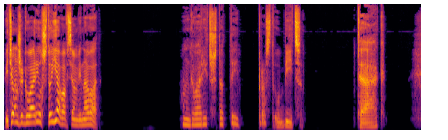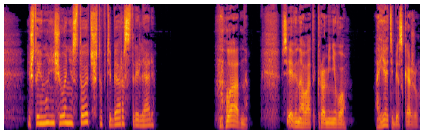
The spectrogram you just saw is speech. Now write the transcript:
Ведь он же говорил, что я во всем виноват. Он говорит, что ты просто убийца. Так. И что ему ничего не стоит, чтобы тебя расстреляли. Ладно, все виноваты, кроме него. А я тебе скажу,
